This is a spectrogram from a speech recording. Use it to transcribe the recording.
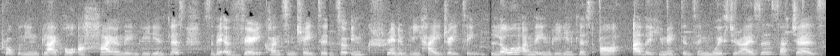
propylene glycol are high on the ingredient list so they are very concentrated so incredibly hydrating lower on the ingredient list are other humectants and moisturizers such as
